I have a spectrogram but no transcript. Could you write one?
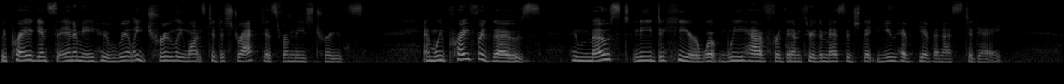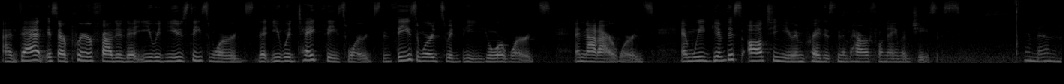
We pray against the enemy who really truly wants to distract us from these truths. And we pray for those who most need to hear what we have for them through the message that you have given us today. Uh, that is our prayer, Father, that you would use these words, that you would take these words, that these words would be your words and not our words. And we give this all to you and pray this in the powerful name of Jesus. Amen.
